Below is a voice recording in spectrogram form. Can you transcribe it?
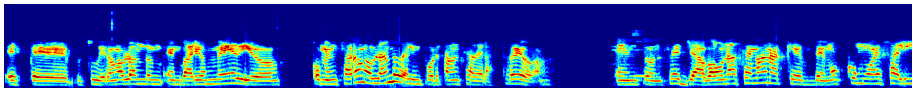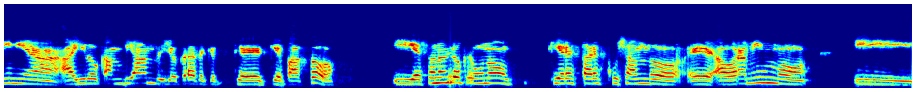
este estuvieron hablando en, varios medios, comenzaron hablando de la importancia de las pruebas. Entonces ya va una semana que vemos cómo esa línea ha ido cambiando y yo creo que, que, que pasó. Y eso no es lo que uno quiere estar escuchando eh, ahora mismo y,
